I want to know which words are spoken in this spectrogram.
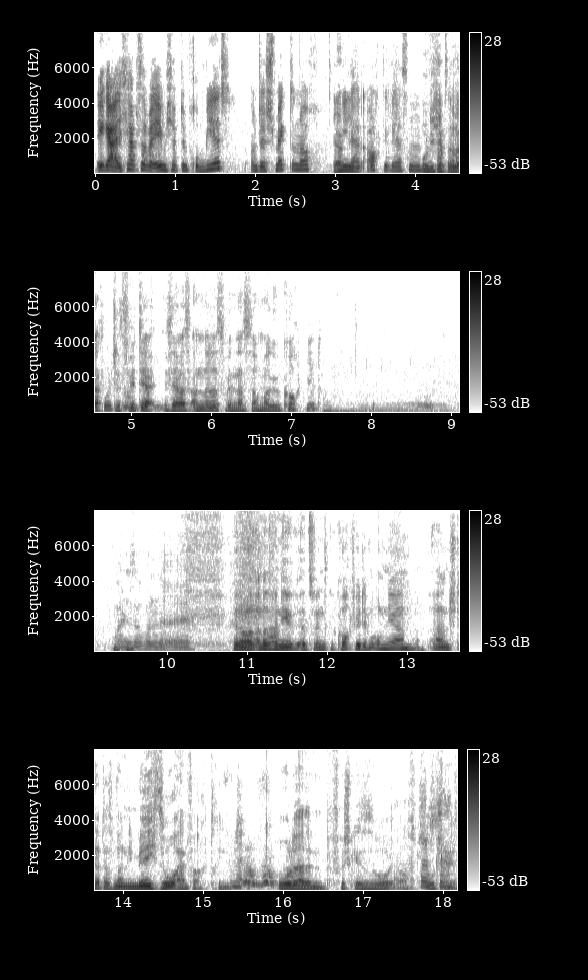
Egal, ich habe es aber eben, ich habe den probiert und der schmeckte noch. Ja. Mila hat auch gegessen. Und ich habe gesagt, gut. das wird ja, ist ja was anderes, wenn das nochmal gekocht wird. Diese Hunde, ey. Ja, noch was anderes, wenn die, als wenn es gekocht wird im Omnia, anstatt dass man die Milch so einfach trinkt. Ja. Oder den Frischkäse so aufs Brot schmiert.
